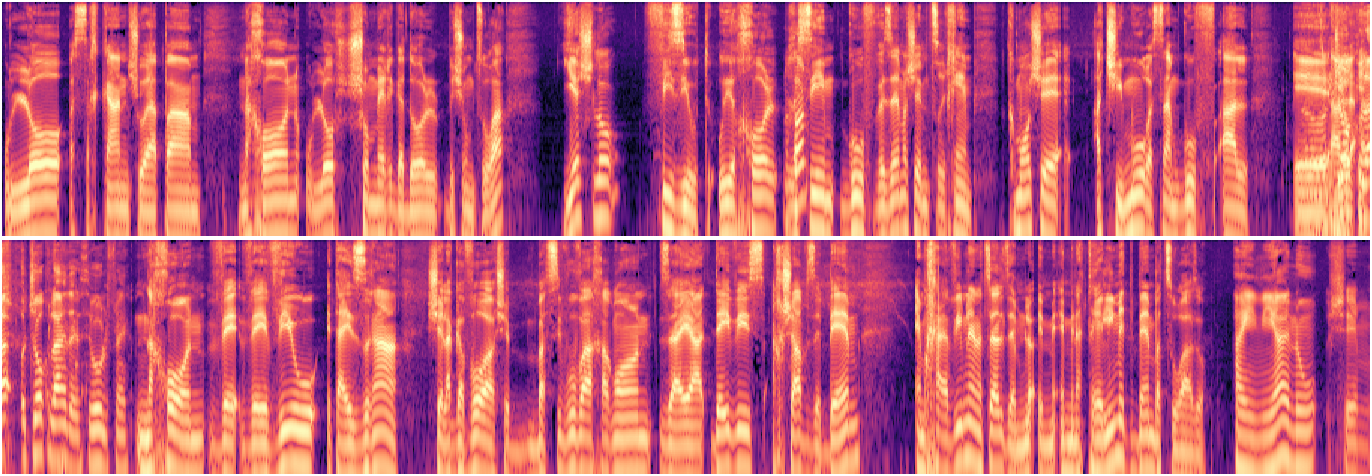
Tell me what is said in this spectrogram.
הוא לא השחקן שהוא היה פעם, נכון, הוא לא שומר גדול בשום צורה, יש לו פיזיות, הוא יכול נכון. לשים גוף, וזה מה שהם צריכים. כמו שהאצ'ימורה שם גוף על... אה, על- ג'וק לנדייל, סיבוב לפני. נכון, והביאו את העזרה של הגבוה, שבסיבוב האחרון זה היה דייוויס, עכשיו זה בם. הם חייבים לנצל את זה, הם, לא, הם, הם מנטרלים את בם בצורה הזו. העניין הוא שהם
